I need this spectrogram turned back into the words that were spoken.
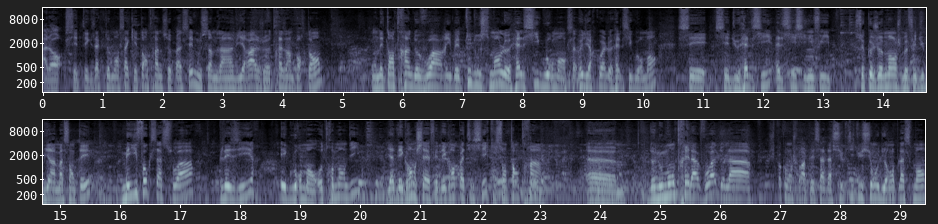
Alors c'est exactement ça qui est en train de se passer. Nous sommes à un virage très important on est en train de voir arriver tout doucement le healthy gourmand. Ça veut dire quoi le healthy gourmand? C'est, du healthy. Healthy signifie ce que je mange me fait du bien à ma santé, mais il faut que ça soit plaisir et gourmand. Autrement dit, il y a des grands chefs et des grands pâtissiers qui sont en train euh, de nous montrer la voie de la, sais pas comment je pourrais appeler ça, de la substitution ou du remplacement.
